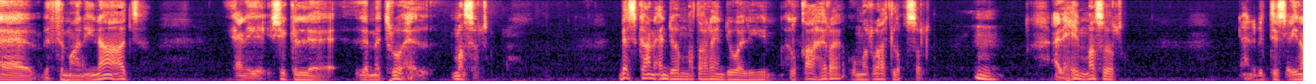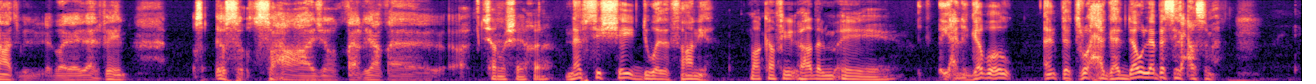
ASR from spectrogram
آه بالثمانينات يعني شكل لما تروح مصر بس كان عندهم مطارين دوليين القاهرة ومرات الاقصر. الحين مصر يعني بالتسعينات بال 2000 ص- صعاج القرية آه، شرم الشيخ. نفس الشيء الدول الثانية. ما كان في هذا الم... إي. يعني قبل أنت تروح حق هالدولة بس العاصمة.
